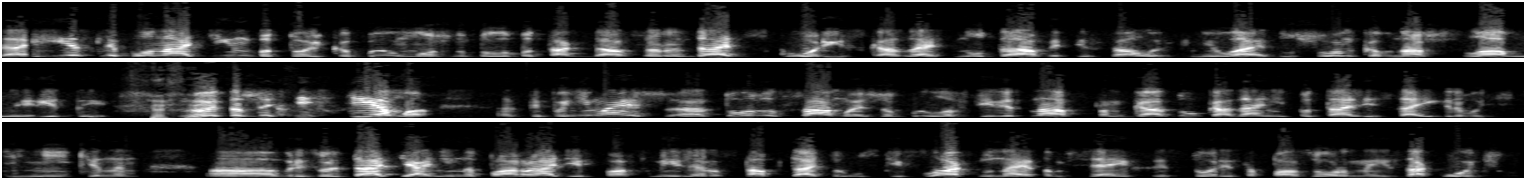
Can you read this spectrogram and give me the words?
Да если бы он один бы только был, можно было бы тогда зарыдать с горя и сказать, ну да, записалась гнилая душонка в наши славные ряды. Но это же система. Ты понимаешь, а, то же самое же было в девятнадцатом году, когда они пытались заигрывать с Деникиным. А, в результате они на параде посмели растоптать русский флаг, но на этом вся их история-то позорная и закончилась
